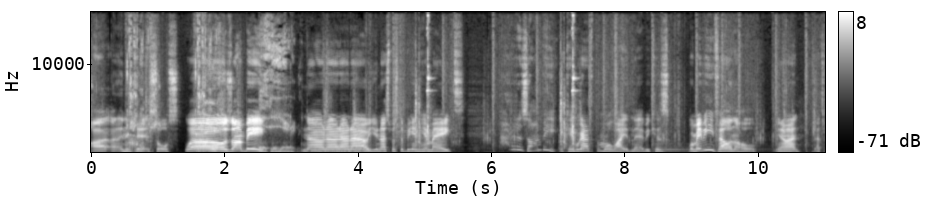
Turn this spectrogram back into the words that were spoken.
uh, an infinite source. Whoa, zombie! No, no, no, no. You're not supposed to be in here, mate. How did a zombie... Okay, we're going to have to put more light in there because... Or maybe he fell in the hole. You know what? That's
